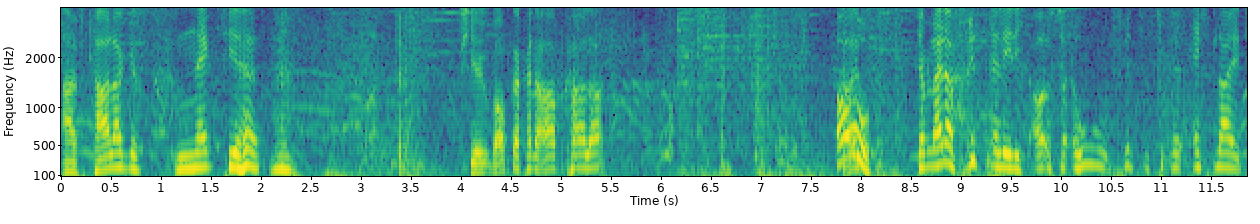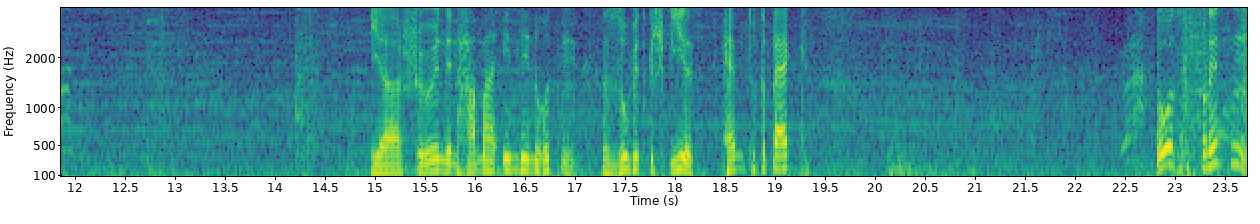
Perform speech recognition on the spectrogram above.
AFKler gesnackt hier. Hier überhaupt gar keine AFKler. Oh, Nice. ich habe leider Fritz erledigt. Außer, oh, Fritz, es tut mir echt leid. Hier schön den Hammer in den Rücken. So wird gespielt. Ham to the back. Los, von hinten.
